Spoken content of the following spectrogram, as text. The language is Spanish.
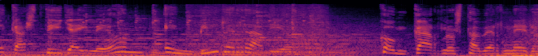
Vive Castilla y León en Vive Radio con Carlos Tabernero.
